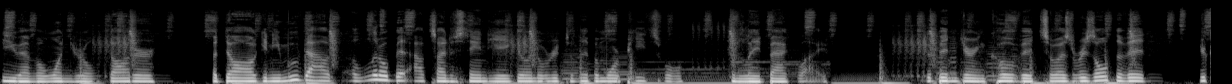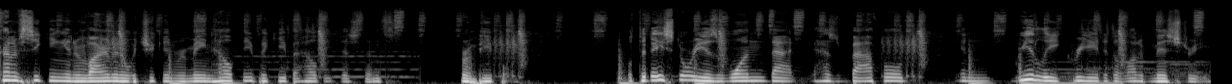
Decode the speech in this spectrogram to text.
You have a one year old daughter, a dog, and you moved out a little bit outside of San Diego in order to live a more peaceful and laid back life. It's been during COVID, so as a result of it, you're kind of seeking an environment in which you can remain healthy but keep a healthy distance from people. Well, today's story is one that has baffled and really created a lot of mystery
